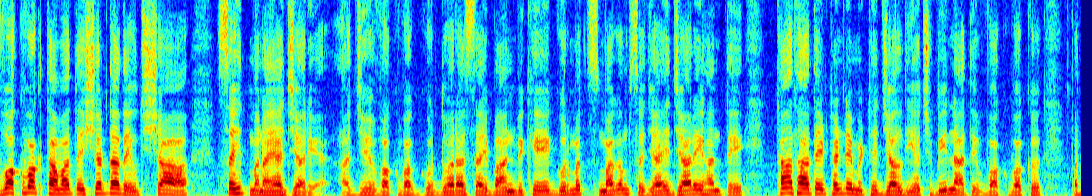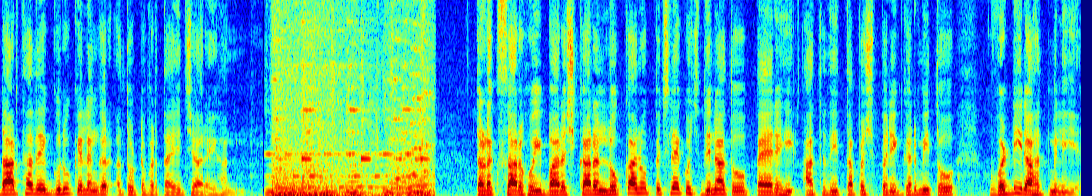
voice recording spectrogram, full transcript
ਵੱਖ-ਵੱਖ ਥਾਵਾਂ ਤੇ ਸ਼ਰਧਾ ਤੇ ਉਤਸ਼ਾਹ ਸਹਿਤ ਮਨਾਇਆ ਜਾ ਰਿਹਾ ਹੈ। ਅੱਜ ਵੱਖ-ਵੱਖ ਗੁਰਦੁਆਰਾ ਸਾਹਿਬਾਨ ਵਿਖੇ ਗੁਰਮਤ ਸਮਾਗਮ ਸਜਾਏ ਜਾ ਰਹੇ ਹਨ ਤੇ ਥਾਂ-ਥਾਂ ਤੇ ਠੰਡੇ ਮਿੱਠੇ ਜਲ ਦੀਆਂ ਛਬੀਲਾਂ ਤੇ ਵੱਖ-ਵੱਖ ਪਦਾਰਥਾਂ ਦੇ ਗੁਰੂ ਕੇ ਲੰਗਰ ਅਟੁੱਟ ਵਰਤਾਏ ਜਾ ਰਹੇ ਹਨ। ਤੜਕਸਾਰ ਹੋਈ ਬਾਰਿਸ਼ ਕਾਰਨ ਲੋਕਾਂ ਨੂੰ ਪਿਛਲੇ ਕੁਝ ਦਿਨਾਂ ਤੋਂ ਪੈ ਰਹੀ ਅੱਤ ਦੀ ਤਪਸ਼ ਭਰੀ ਗਰਮੀ ਤੋਂ ਵੱਡੀ ਰਾਹਤ ਮਿਲੀ ਹੈ।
